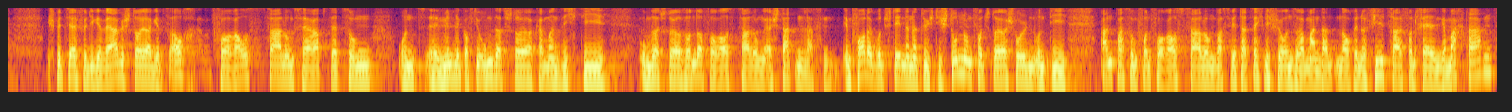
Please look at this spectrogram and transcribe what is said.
Speziell für die Gewerbesteuer gibt es auch Vorauszahlungsherabsetzungen und äh, im Hinblick auf die Umsatzsteuer kann man sich die Umsatzsteuer-Sondervorauszahlungen erstatten lassen. Im Vordergrund stehen dann natürlich die Stundung von Steuerschulden und die Anpassung von Vorauszahlungen, was wir tatsächlich für unsere Mandanten auch in einer Vielzahl von Fällen gemacht haben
